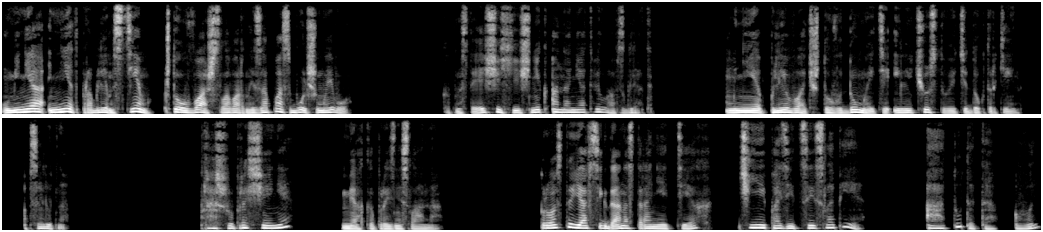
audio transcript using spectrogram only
У меня нет проблем с тем, что ваш словарный запас больше моего. Как настоящий хищник она не отвела взгляд. Мне плевать, что вы думаете или чувствуете, доктор Кейн. Абсолютно. «Прошу прощения», — мягко произнесла она. «Просто я всегда на стороне тех, чьи позиции слабее. А тут это вы».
